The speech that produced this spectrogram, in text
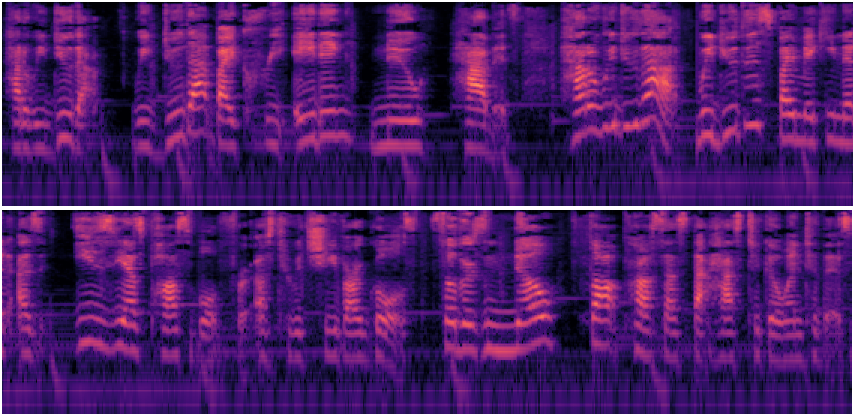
How do we do that? We do that by creating new habits. How do we do that? We do this by making it as easy as possible for us to achieve our goals. So there's no thought process that has to go into this.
